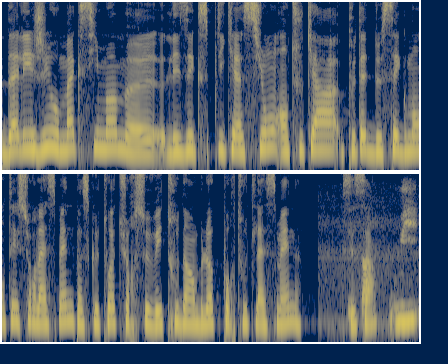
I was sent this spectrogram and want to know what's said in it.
d'alléger au maximum les explications, en tout cas peut-être de segmenter sur la semaine parce que toi tu recevais tout d'un bloc pour toute la semaine. C'est ça, Oui.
